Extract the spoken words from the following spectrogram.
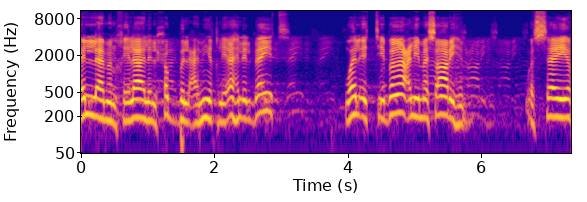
إلا من خلال الحب العميق لأهل البيت والاتباع لمسارهم والسير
